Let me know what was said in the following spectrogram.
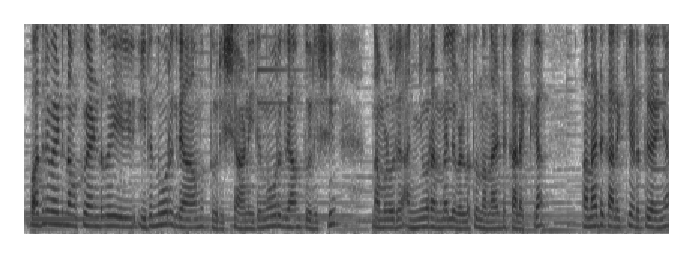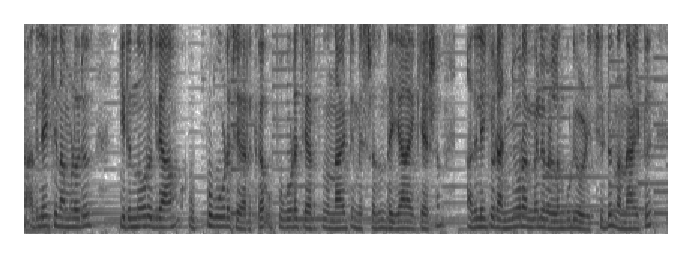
അപ്പോൾ അതിനുവേണ്ടി നമുക്ക് വേണ്ടത് ഇരുന്നൂറ് ഗ്രാം തുരിശാണ്. ഇരുന്നൂറ് ഗ്രാം തുരിശ് നമ്മളൊരു അഞ്ഞൂറ് എം എൽ വെള്ളത്ത് നന്നായിട്ട് കലക്കുക. നന്നായിട്ട് കലക്കി എടുത്തു കഴിഞ്ഞാൽ അതിലേക്ക് നമ്മളൊരു ഇരുന്നൂറ് ഗ്രാം ഉപ്പ് കൂടെ ചേർക്കുക. ഉപ്പ് കൂടെ ചേർത്ത് നന്നായിട്ട് മിശ്രിതം തയ്യാറാക്കിയ ശേഷം അതിലേക്ക് ഒരു അഞ്ഞൂറ് എം എൽ വെള്ളം കൂടി ഒഴിച്ചിട്ട് നന്നായിട്ട്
